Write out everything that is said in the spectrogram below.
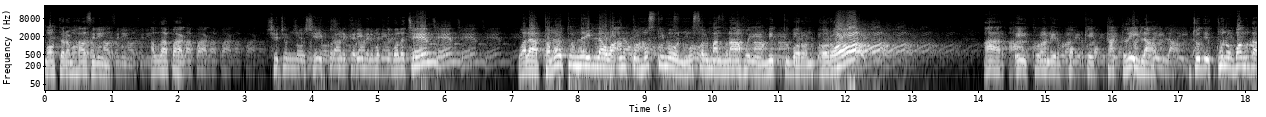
মোহতারাম হাজিরিন, আল্লাহ পাক সেজন্য সেই কোরআন কারীমের মধ্যে বলেছেন, ওয়ালা তামুতুন্না ইল্লা ওয়া আনতুম মুসলিমুন, মুসলমান না হয়ে মৃত্যুবরণ করো। আর এই কোরআনের পক্ষে থাকলেই লাভ, যদি কোনো বান্দা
